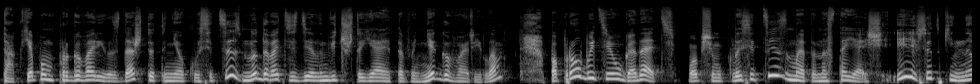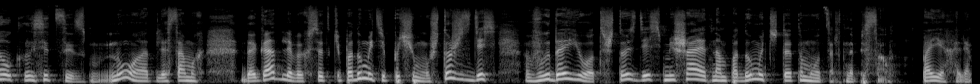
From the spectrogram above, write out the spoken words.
Так, я, по-моему, проговорилась, да, что это неоклассицизм. Ну, давайте сделаем вид, что я этого не говорила. Попробуйте угадать. В общем, классицизм это настоящий или все-таки неоклассицизм? Ну, а для самых догадливых все-таки подумайте, почему. Что же здесь выдает? Что здесь мешает нам подумать, что это Моцарт написал? Поехали.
